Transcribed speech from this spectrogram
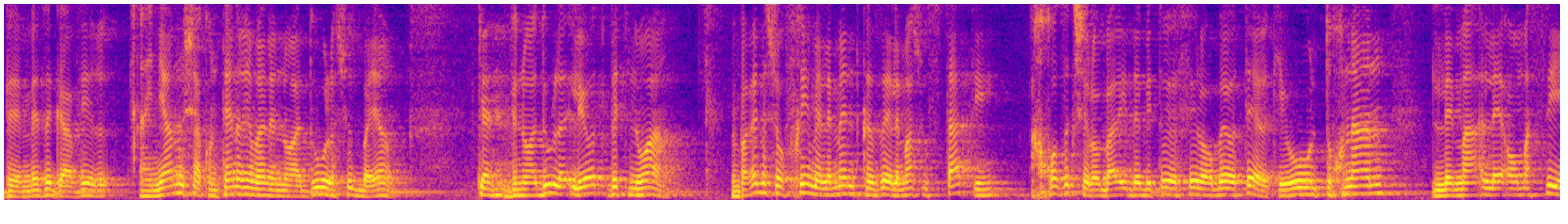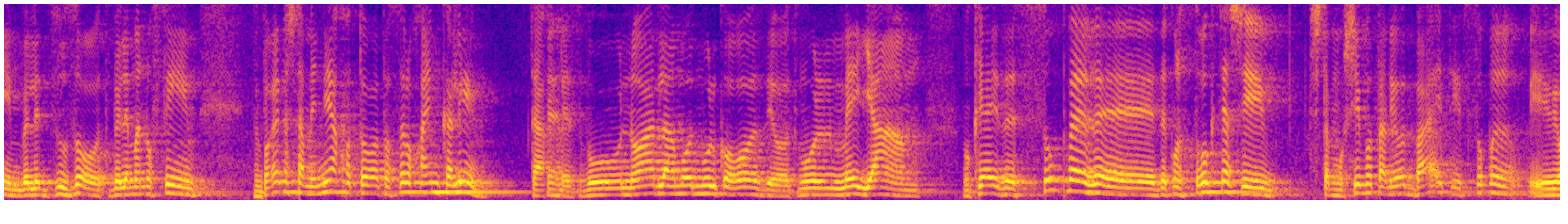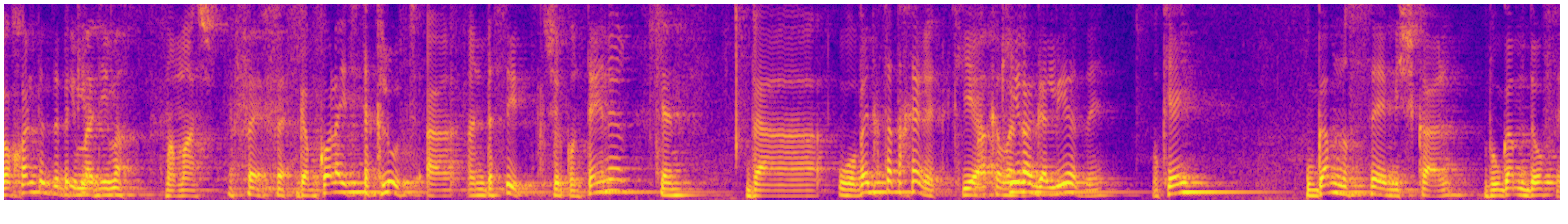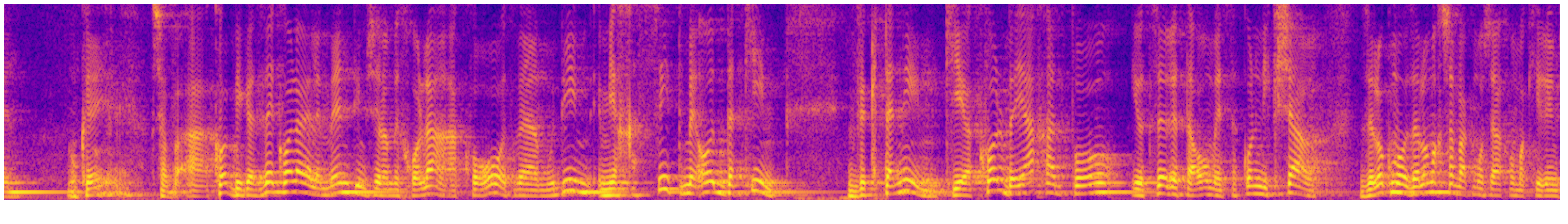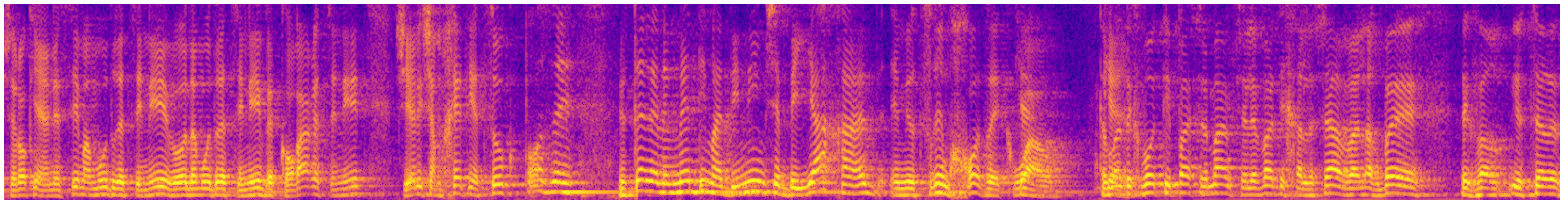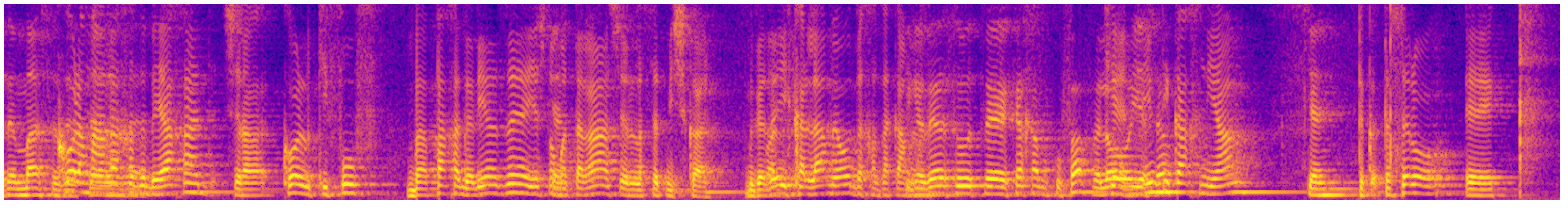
במזג האוויר. העניין הוא שהקונטיינרים האלה נועדו לשוט בים. כן. ונועדו להיות בתנועה. וברגע שהופכים אלמנט כזה למשהו סטטי, החוזק שלו בא לידי ביטוי אפילו הרבה יותר, כי הוא תוכנן לעומסים ולתזוזות ולמנופים, וברגע שאתה מניח אותו, אתה עושה לו חיים קלים, תכלס, כן. והוא נועד לעמוד מול קורוזיות, מול מי ים, אוקיי? זה סופר, אה, זה קונסטרוקציה שהיא, כשאתה מושיב אותה להיות בית, היא סופר, היא אוכלת את זה בכיף. היא מדהימה. ממש. יפה, יפה. גם כל ההסתכלות ההנדסית של קונטיינר, כן. והוא עובד קצת אחרת, כי הקיר הגלי הזה, אוקיי? הוא גם נושא משקל והוא גם דופן, אוקיי? Okay? אוקיי. עכשיו, הכל, בגלל זה כל האלמנטים של המכולה, הקורות והעמודים, הם יחסית מאוד דקים וקטנים, כי הכל ביחד פה יוצר את העומס, הכל נקשר. זה לא כמו, זה לא מחשבה כמו שאנחנו מכירים, שלא כי אני אשים עמוד רציני ועוד עמוד רציני וקורה רצינית, שיהיה לי שם חטא יצוק. פה זה יותר אלמנטים עדינים שביחד הם יוצרים חוזק, כן. וואו. זאת אומרת, כן. זה כמו טיפה של מים שלבד היא חלשה, אבל הרבה, זה כבר יוצר איזה מסה. כל המערך. הזה ביחד, של כל כיפוף בפח הגלי הזה, יש לו כן. מטרה של לשאת משקל. בגלל זה היא קלה מאוד וחזקה מאוד. בגלל זה עשו את זה ככה מכופף ולא כן, ישר? כן, אם תיקח נייר, תעשה לו אה,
